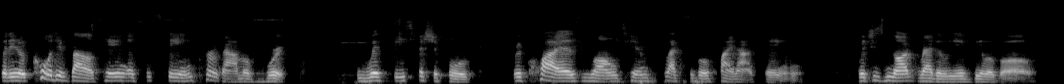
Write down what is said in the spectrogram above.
But you know, co-developing a sustained program of work with these fisher folk requires long-term flexible financing, which is not readily available.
